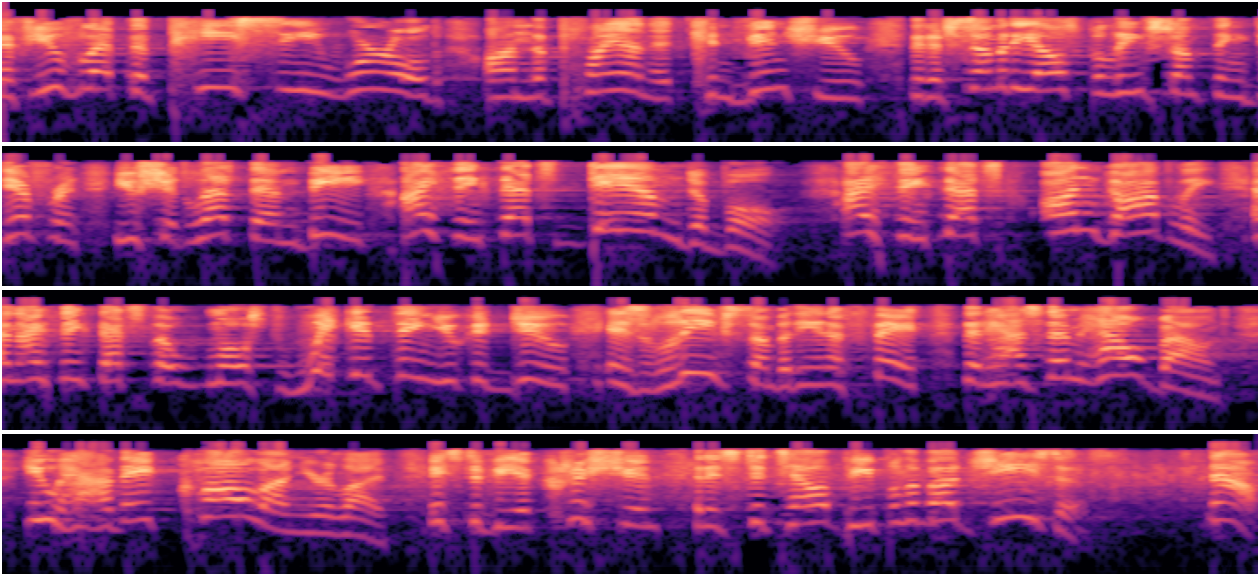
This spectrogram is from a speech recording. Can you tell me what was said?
if you've let the PC world on the planet convince you that if somebody else believes something different, you should let them be, I think that's damnable. I think that's ungodly. And I think that's the most wicked thing you could do is leave somebody in a faith that has them hellbound. You have a call on your life. It's to be a Christian and it's to tell people about Jesus. Now,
